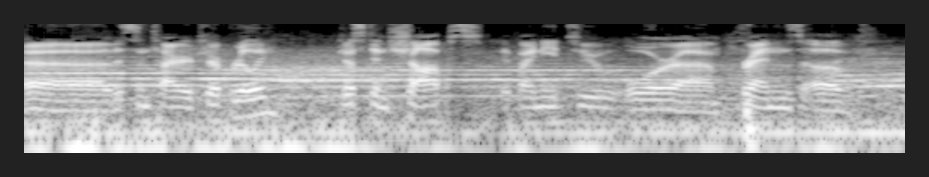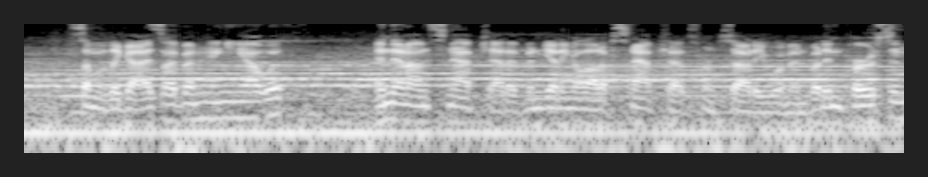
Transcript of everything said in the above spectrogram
uh, this entire trip really, just in shops if I need to, or um, friends of some of the guys I've been hanging out with. And then on Snapchat, I've been getting a lot of Snapchats from Saudi women, but in person,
